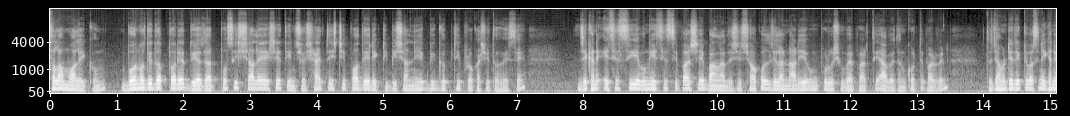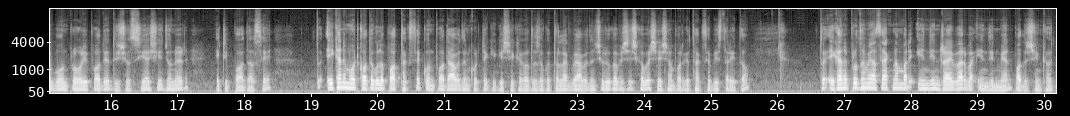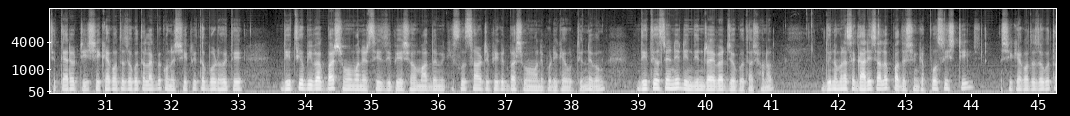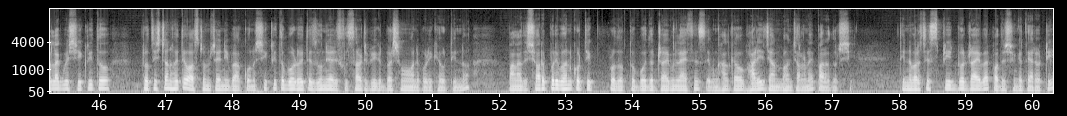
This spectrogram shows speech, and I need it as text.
আসসালামু আলাইকুম। বন অধিদপ্তরে দুই হাজার পঁচিশ সালে এসে তিনশো সাঁত্রিশটি পদের একটি বিশাল নিয়োগ বিজ্ঞপ্তি প্রকাশিত হয়েছে, যেখানে এসএসসি এবং এসএসসি পাশে বাংলাদেশের সকল জেলার নারী এবং পুরুষ উভয় প্রার্থী আবেদন করতে পারবেন। তো যেমনটি দেখতে পাচ্ছেন, এখানে বন প্রহরী পদে দুশো ছিয়াশি জনের একটি পদ আছে। তো এইখানে মোট কতগুলো পদ থাকছে? কোন পদে আবেদন করতে কী কী শিক্ষাগত যোগ্যতা লাগবে? আবেদন শুরু কবে, শেষ কবে? সেই সম্পর্কে থাকছে বিস্তারিত। তো এখানে প্রথমে আছে এক নম্বর ইঞ্জিন ড্রাইভার বা ইঞ্জিন ম্যান। পদের সংখ্যা হচ্ছে তেরোটি। শিক্ষাগত যোগ্যতা লাগবে কোনো স্বীকৃত বোর্ড হইতে দ্বিতীয় বিভাগ বা সমমানের সিজিপিএ সহ মাধ্যমিক স্কুল সার্টিফিকেট বা সমমানের পরীক্ষায় উত্তীর্ণ এবং দ্বিতীয় শ্রেণির ইঞ্জিন ড্রাইভার যোগ্যতা সনদ। দুই নম্বর আছে গাড়ি চালক। পদের সংখ্যা পঁচিশটি। শিক্ষাগত যোগ্যতা লাগবে স্বীকৃত প্রতিষ্ঠান হইতে অষ্টম শ্রেণি বা কোনো স্বীকৃত বোর্ড হইতে জুনিয়র স্কুল সার্টিফিকেট বা সমমানের পরীক্ষায় উত্তীর্ণ। বাংলাদেশ সড়ক পরিবহন কর্তৃক প্রদত্ত বৈধ ড্রাইভিং লাইসেন্স এবং হালকা ও ভারী যানবাহন চালনায় পারদর্শী। তিন নম্বর হচ্ছে স্পিড বোর্ড ড্রাইভার, পদের সংখ্যা তেরোটি।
